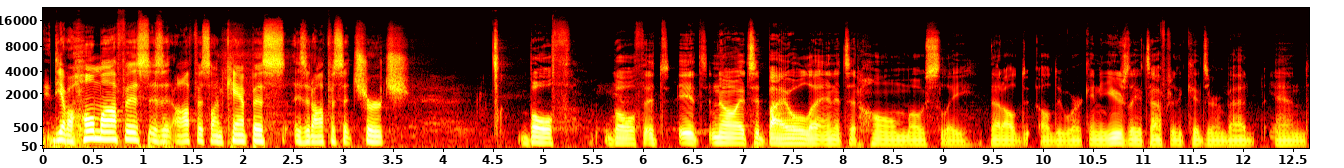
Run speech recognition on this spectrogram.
Do you have a home office? Is it office on campus? Is it office at church? Both. both. It's it's no, it's at Biola and it's at home mostly that I'll do, I'll do work, and usually it's after the kids are in bed and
